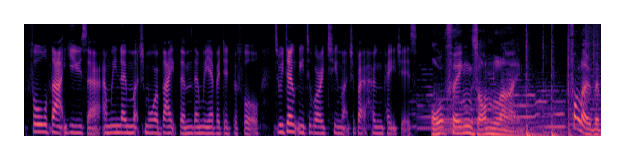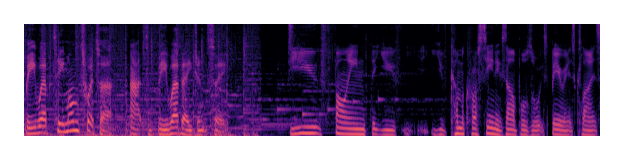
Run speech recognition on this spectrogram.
for that user and we know much more about them than we ever did before. So we don't need to worry too much about home pages. All things online. Follow the BWeb team on Twitter at BWeb Agency. Do you find that you've you've come across seen examples or experienced clients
